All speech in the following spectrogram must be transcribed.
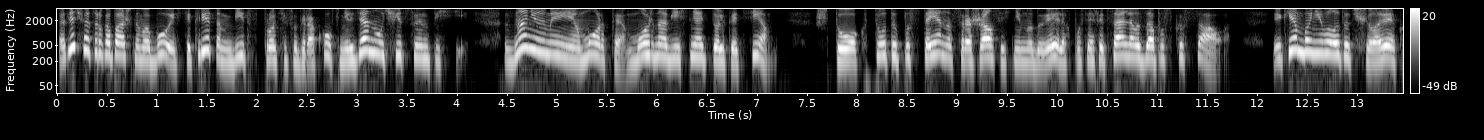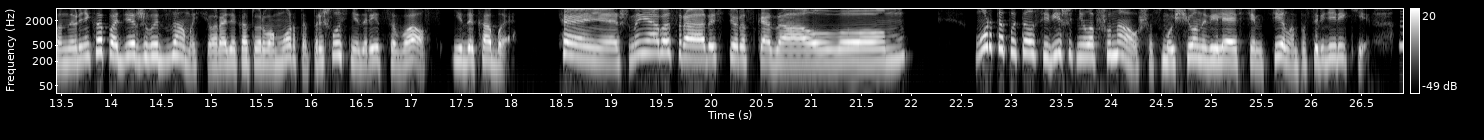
В отличие от рукопашного боя, секретом битв против игроков нельзя научиться NPC. Знание умения Морте можно объяснять только тем, что кто-то постоянно сражался с ним на дуэлях после официального запуска САО. И кем бы ни был этот человек, он наверняка поддерживает замысел, ради которого Морта пришлось внедриться в АЛС и ДКБ. «Конечно, я бы с радостью рассказал вам...» Морта пытался вешать мне лапшу на уши, смущенно виляя всем телом посреди реки. «Но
